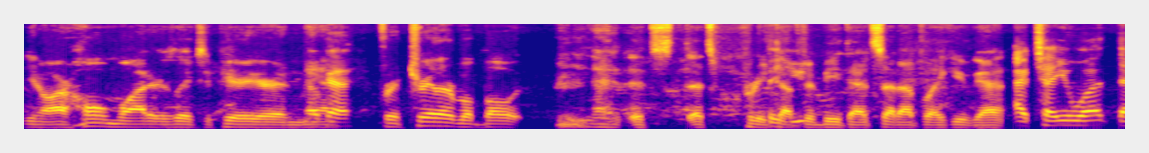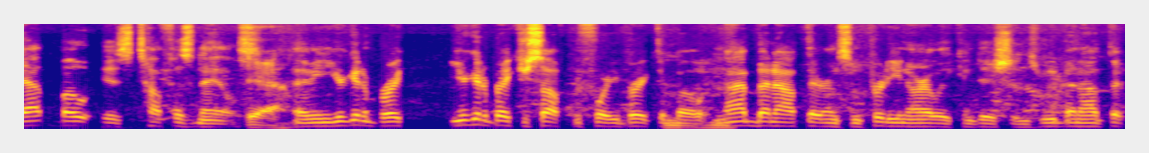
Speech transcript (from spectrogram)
you know our home water is Lake Superior, and man, Okay. for a trailerable boat, it's that's pretty tough to beat that setup like you've got. I tell you what, that boat is tough as nails. Yeah. I mean, you're gonna break you're gonna break yourself before you break the boat. And I've been out there in some pretty gnarly conditions. We've been out there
